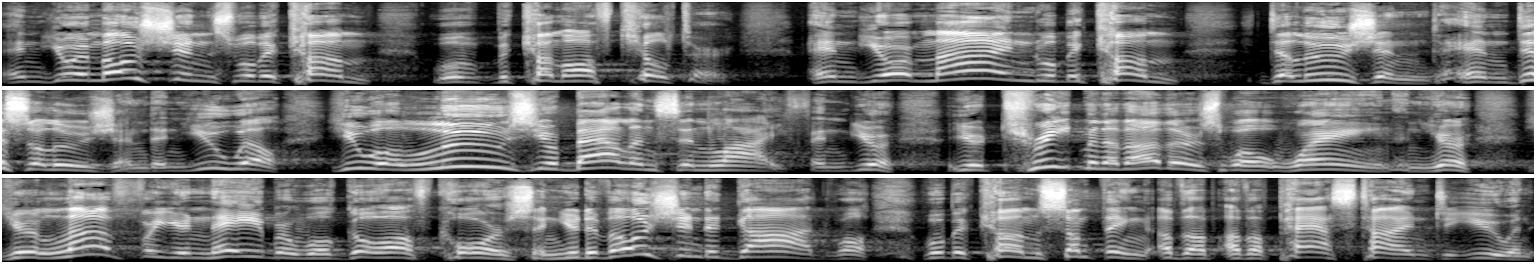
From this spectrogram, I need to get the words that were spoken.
And your emotions will become will become off kilter. And your mind will become delusioned and disillusioned and you will you will lose your balance in life and your your treatment of others will wane and your your love for your neighbor will go off course and your devotion to God will will become something of a, of a pastime to you and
